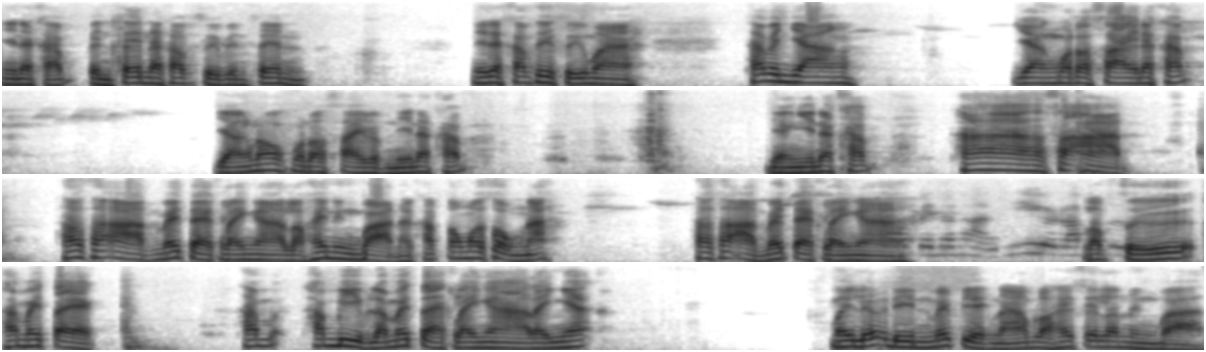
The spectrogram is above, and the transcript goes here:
นี่นะครับ เป็นเส้นนะครับซื้อเป็นเส้น นี่นะครับที่ซื้อมา ถ้าเป็นยางยางมอเตอร์ไซค์นะครับยางนอกมอเตอร์ไซค์แบบนี้นะครับ อย่างนี้นะครับ ถ้าสะอาด ถ้าสะอาดไม่แตกรายงานเราให้หนึ่งบาทนะครับ ต้องมาส่งนะ ถ้าสะอาดไม่แตกรายงานเราเป็นสถานที่รับรับซื้อถ้าไม่แตก ถ้าถ้าบีบแล้วไม่แตกรายงานอะไรเงี้ย ไม่เลอะดินไม่เปียกน้ำเราให้เส้นละหนึ่งบาท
